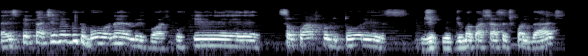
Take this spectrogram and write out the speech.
A expectativa é muito boa, né, Luiz Borges? Porque são quatro produtores de, de uma cachaça de qualidade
